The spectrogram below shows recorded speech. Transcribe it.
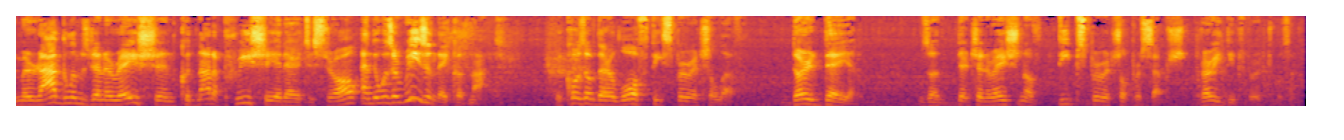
the Miraglim's generation could not appreciate Eretz Yisrael, and there was a reason they could not, because of their lofty spiritual level. Their Deya was a generation of deep spiritual perception, very deep spiritual perception.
